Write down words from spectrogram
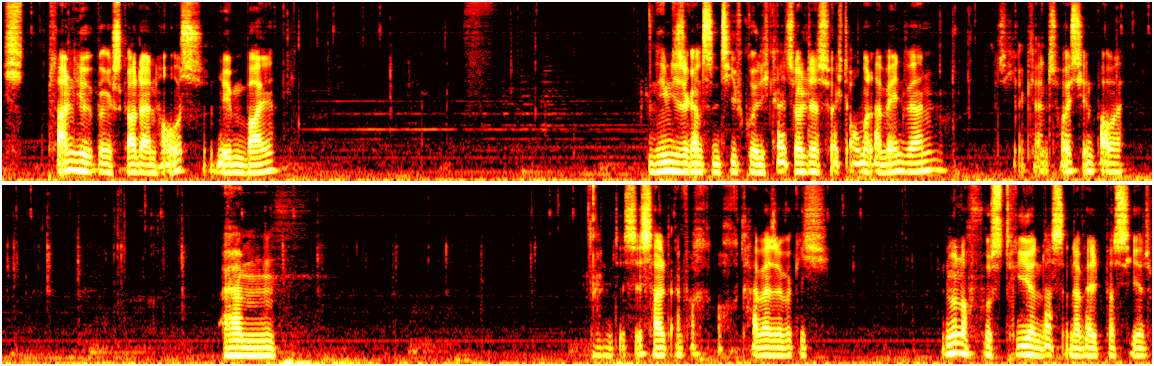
Ich plane hier übrigens gerade ein Haus nebenbei. Neben dieser ganzen Tiefgründigkeit sollte das vielleicht auch mal erwähnt werden, dass ich ein kleines Häuschen baue. Ähm, Und es ist halt einfach auch teilweise wirklich nur noch frustrierend, was in der Welt passiert.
